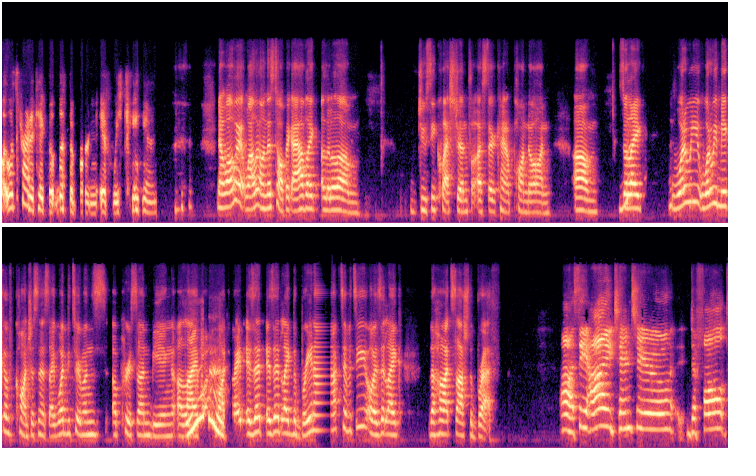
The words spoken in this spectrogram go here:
let's try to take the lift the burden if we can. now, while we're while we're on this topic, I have like a little um juicy question for us to kind of ponder on. Um, so like what do we what do we make of consciousness? Like what determines a person being alive right? Is it is it like the brain activity or is it like the heart slash the breath? Uh, see, I tend to default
